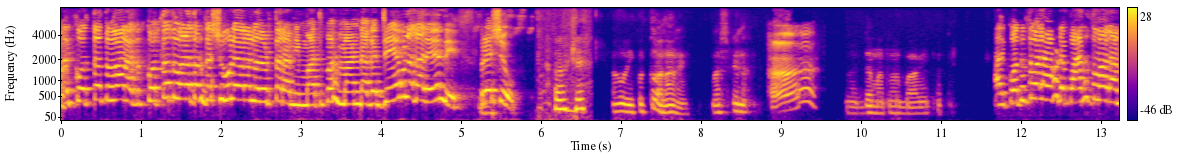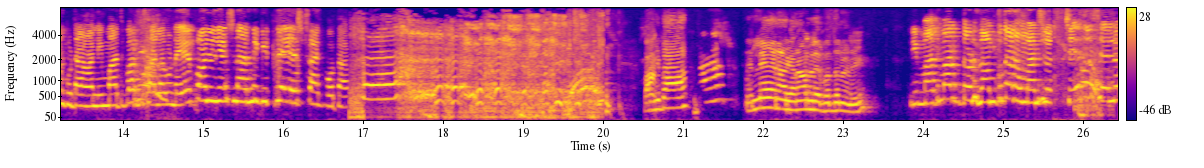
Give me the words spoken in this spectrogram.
అది కొత్త తువాల కొత్త తువాలతో షూలు ఎవరన్నా దొరుకుతారా నీ మతి మండగా జేబులో కదేంది బ్రష్. అగో ఈ కొత్త అలానే మర్చిపోయినా. బాగా. అది కొత్త తువాల అనుకుంటే పాత తువాల అనుకుంటావా? నీ మతి పరిస్థితి అలా ఉండే ఏ పనులు చేసినా అన్ని గిట్లే చేసి కాకపోతా గీత వెళ్ళే నాకు కనబడలే పొద్దునండి నీ మతి మరపుతో చంపుతాను మనుషులు. చేతులు సెల్లు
